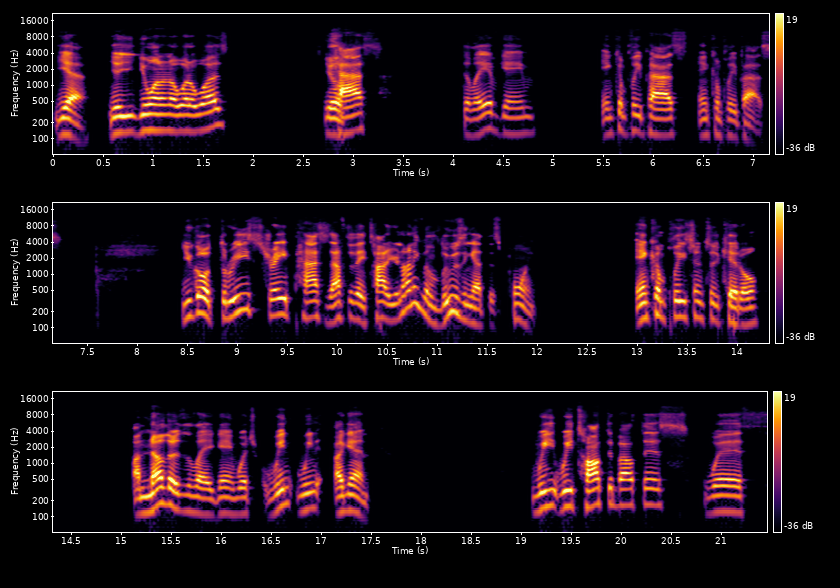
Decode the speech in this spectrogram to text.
Yeah. You you want to know what it was? Yo, Pass, delay of game, incomplete pass, incomplete pass. You go three straight passes after they tied it. You're not even losing at this point. Incompletion to Kittle, another delay game, which we we again we we talked about this with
